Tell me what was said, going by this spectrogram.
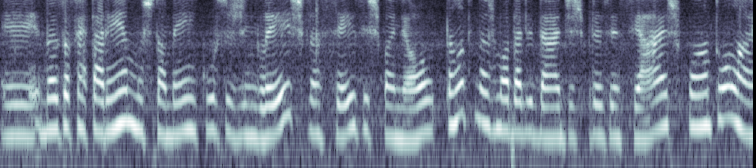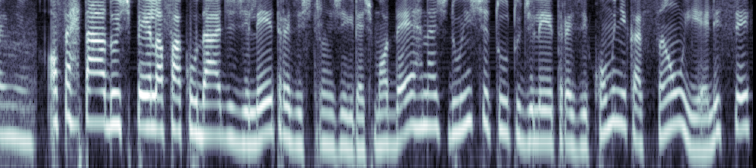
Eh, nós ofertaremos também cursos de inglês, francês e espanhol, tanto nas modalidades presenciais quanto online. Ofertados pela Faculdade de Letras Estrangeiras Modernas do Instituto de Letras e Comunicação, ILC,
